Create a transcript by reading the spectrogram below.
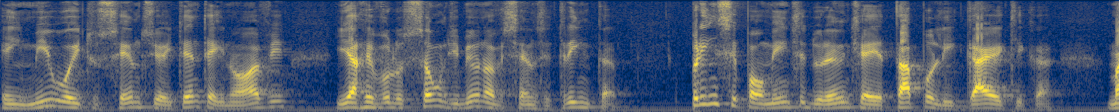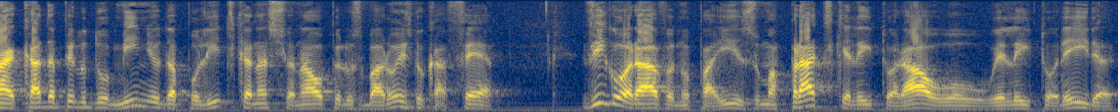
em 1889, e a Revolução de 1930, principalmente durante a etapa oligárquica, marcada pelo domínio da política nacional pelos barões do café, vigorava no país uma prática eleitoral ou eleitoreira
